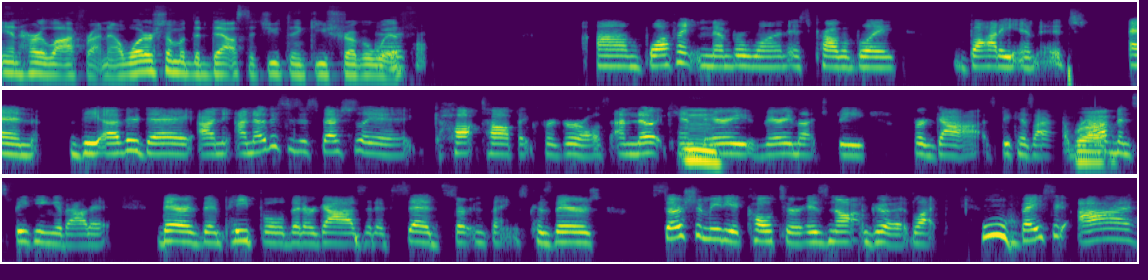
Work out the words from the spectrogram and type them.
in her life right now? What are some of the doubts that you think you struggle with? Okay. Um, well, I think number one is probably body image. And the other day, I, I know this is especially a hot topic for girls. I know it can mm. very, very much be for guys because I, when right. I've been speaking about it, there have been people that are guys that have said certain things because there's social media culture is not good. Like, basic, I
